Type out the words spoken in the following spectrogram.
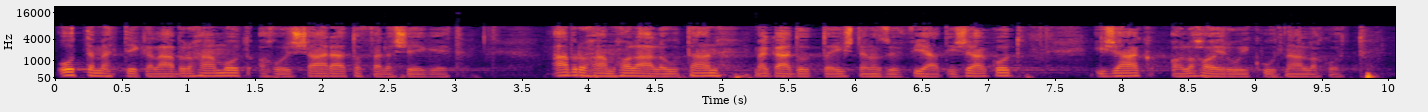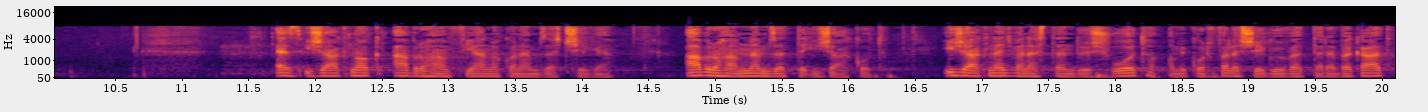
Ott temették el Ábrahámot, ahol Sárát a feleségét. Ábrahám halála után megáldotta Isten az ő fiát Izsákot, Izsák a lahajrói kútnál lakott. Ez Izsáknak, Ábrahám fiának a nemzetsége. Ábrahám nemzette Izsákot. Izsák 40 esztendős volt, amikor feleségül vette Rebekát,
